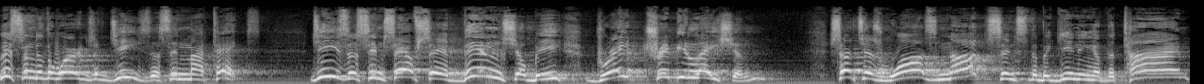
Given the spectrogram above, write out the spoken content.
Listen to the words of Jesus in my text. Jesus himself said, Then shall be great tribulation, such as was not since the beginning of the time,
